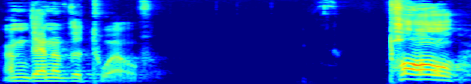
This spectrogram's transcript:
and then of the twelve. Paul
